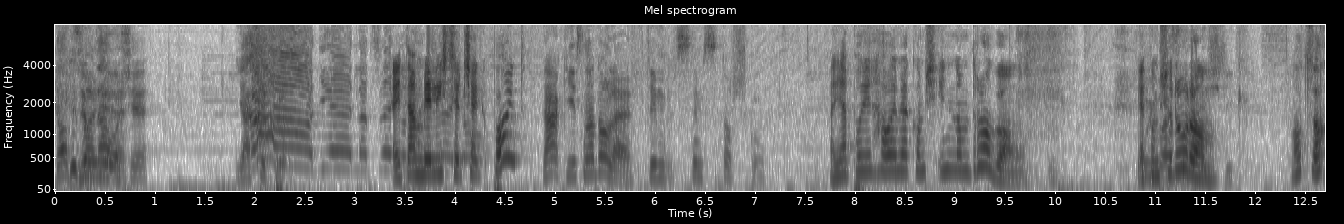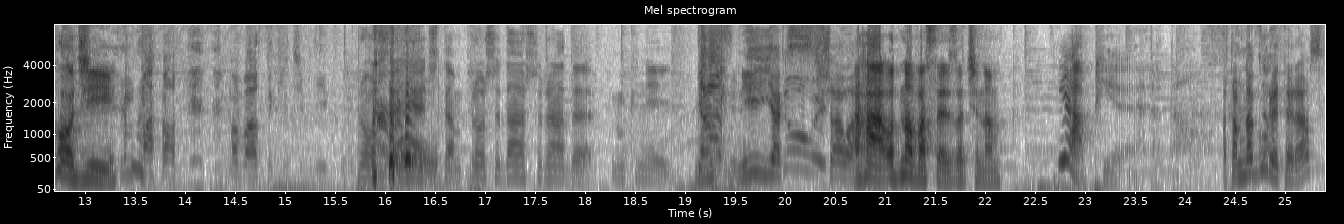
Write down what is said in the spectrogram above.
Dobrze, Chyba udało nie. się. Jakie pro... A, nie, dlaczego? Ej, tam mieliście dlaczego? checkpoint? Tak, jest na dole, w tym, z tym stożku. A ja pojechałem jakąś inną drogą. Jakąś własny rurą. wyścig. O co chodzi? Ma, ma własnych przeciwników. Proszę, jedź tam, proszę, dasz radę. Mknij. Mknij jak do it. strzała. Aha, od nowa se zaczynam. Ja pierdol. A tam na górę teraz?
